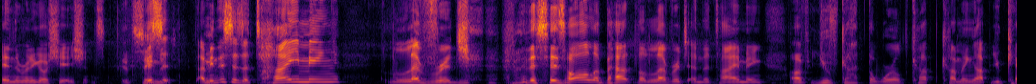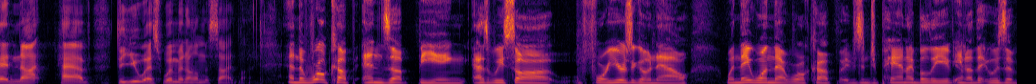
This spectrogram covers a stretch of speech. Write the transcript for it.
in the renegotiations. It This seems- is, I mean, this is a timing leverage. this is all about the leverage and the timing of you've got the World Cup coming up. You cannot have the U.S. women on the sideline. And the World Cup ends up being, as we saw four years ago now, when they won that World Cup, it was in Japan, I believe. You know, it was a,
